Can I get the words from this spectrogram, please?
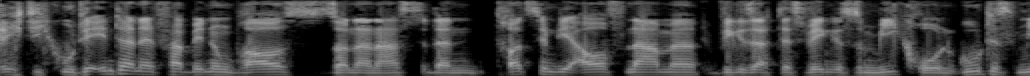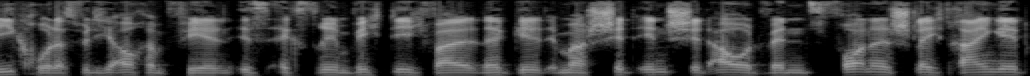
richtig gute Internetverbindung brauchst, sondern hast du dann trotzdem die Aufnahme. Wie gesagt, deswegen ist ein Mikro, ein gutes Mikro, das würde ich auch empfehlen, ist extrem wichtig, weil ne, gilt immer Shit in, Shit out. Wenn es vorne schlecht reingeht,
